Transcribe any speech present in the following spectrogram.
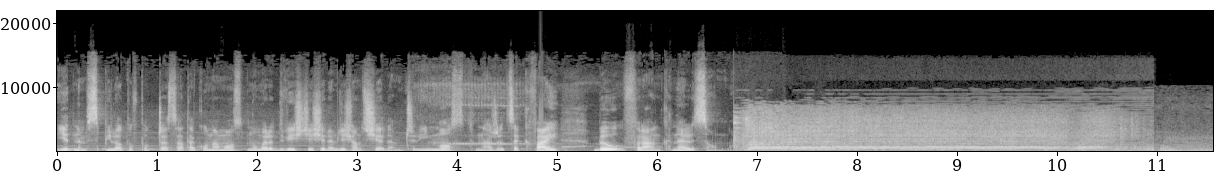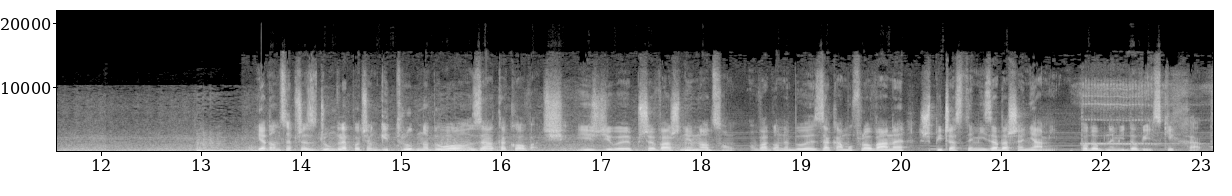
Jednym z pilotów podczas ataku na most numer 277, czyli most na rzece Kwaj, był Frank Nelson. Jadące przez dżunglę pociągi trudno było zaatakować. Jeździły przeważnie nocą. Wagony były zakamuflowane szpiczastymi zadaszeniami, podobnymi do wiejskich chat.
